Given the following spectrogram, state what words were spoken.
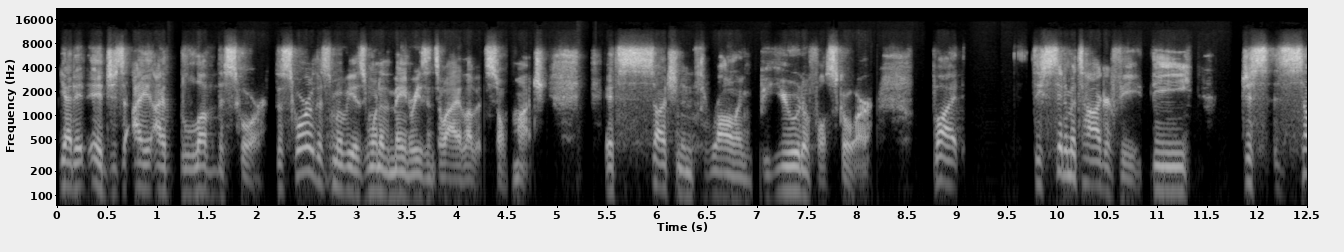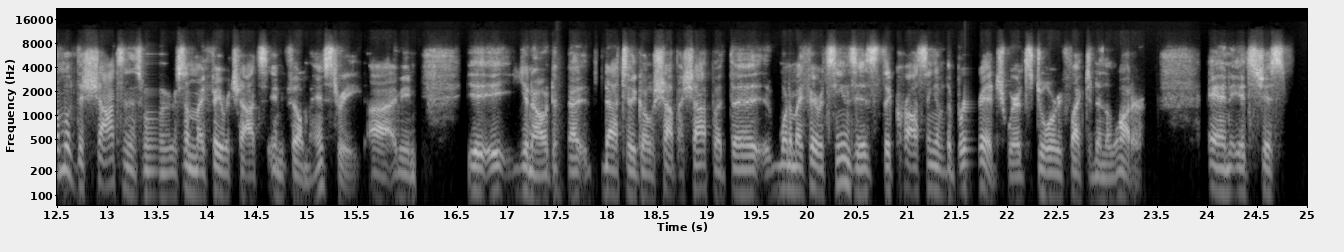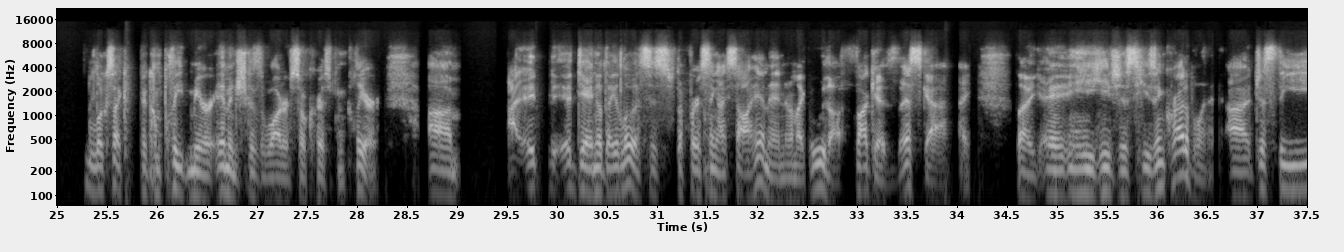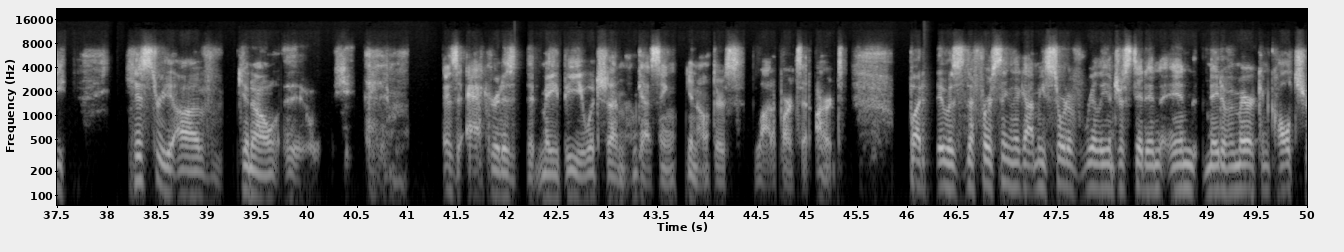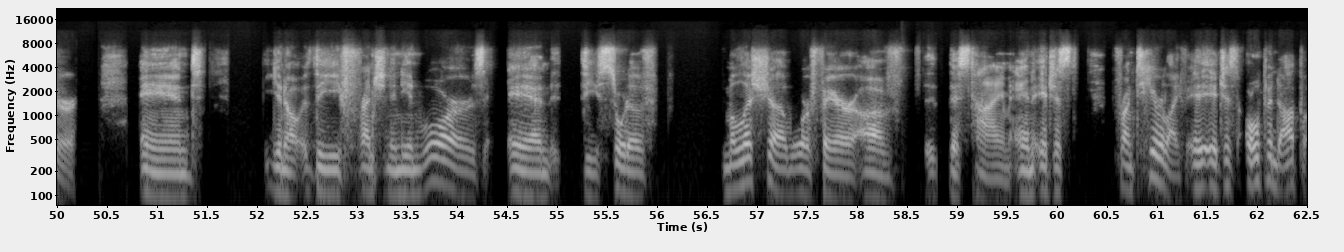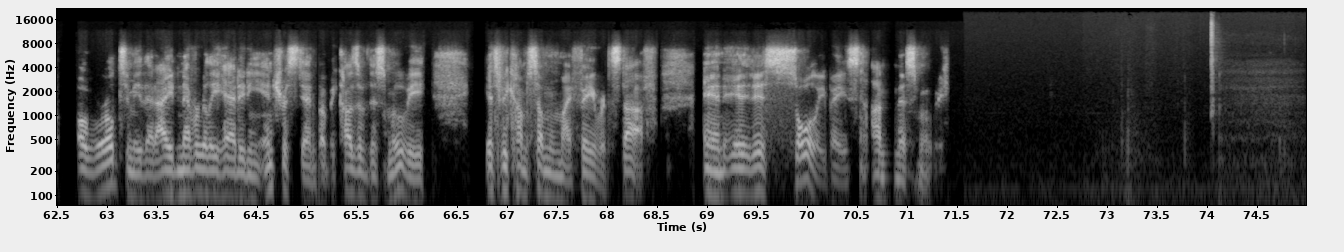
Yet it, it just I, I love the score. The score of this movie is one of the main reasons why I love it so much. It's such an enthralling, beautiful score. But the cinematography, the just some of the shots in this movie are some of my favorite shots in film history. Uh, I mean, y- y- you know, uh, not to go shot by shot, but the one of my favorite scenes is the crossing of the bridge where it's dual reflected in the water, and it's just looks like a complete mirror image because the water is so crisp and clear. Um, I, Daniel Day Lewis is the first thing I saw him in, and I'm like, "Who the fuck is this guy?" Like, he he's just he's incredible in it. Uh, just the history of you know he- as accurate as it may be which I'm, I'm guessing you know there's a lot of parts that aren't but it was the first thing that got me sort of really interested in in native american culture and you know the french and indian wars and the sort of militia warfare of this time and it just frontier life it, it just opened up a world to me that i never really had any interest in but because of this movie it's become some of my favorite stuff and it is solely based on this movie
